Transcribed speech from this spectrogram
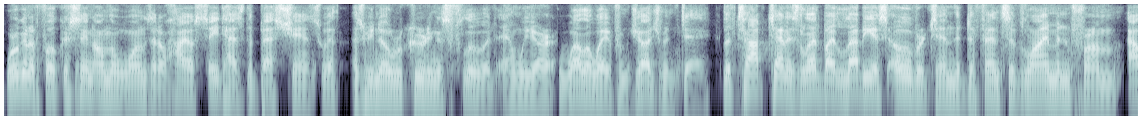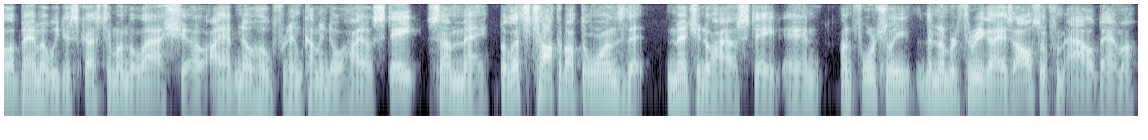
We're going to focus in on the ones that Ohio State has the best chance with. As we know, recruiting is fluid and we are well away from judgment day. The top 10 is led by Lebbeus Overton, the defensive lineman from Alabama. We discussed him on the last show. I have no hope for him coming to Ohio State. Some may. But let's talk about the ones that mentioned Ohio State. And unfortunately, the number three guy is also from Alabama.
